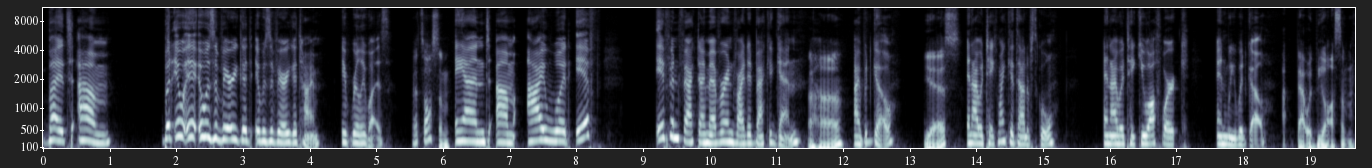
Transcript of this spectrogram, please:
But um but it, it it was a very good it was a very good time. It really was. that's awesome And um I would if if in fact I'm ever invited back again, uh-huh I would go yes and I would take my kids out of school and I would take you off work and we would go. That would be awesome.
